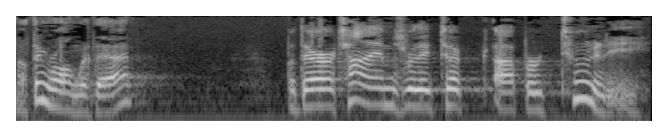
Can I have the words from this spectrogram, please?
Nothing wrong with that. But there are times where they took opportunity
